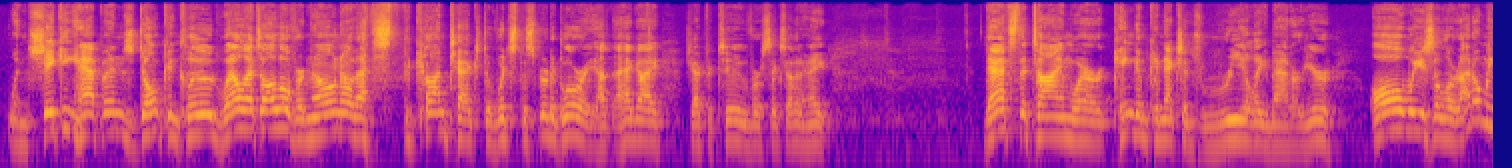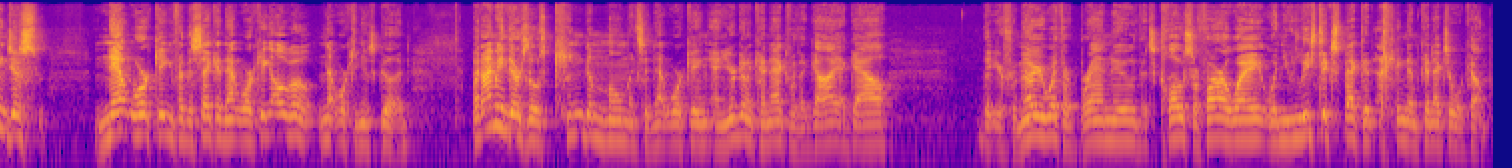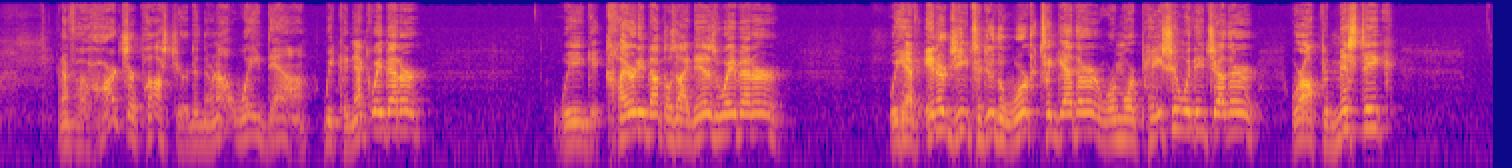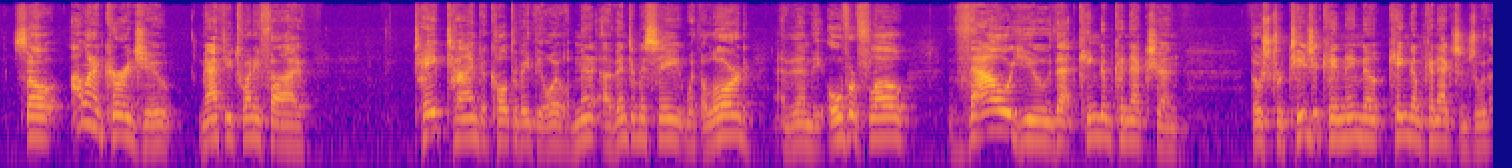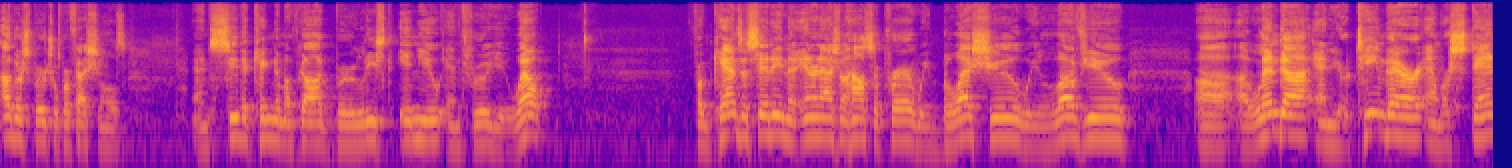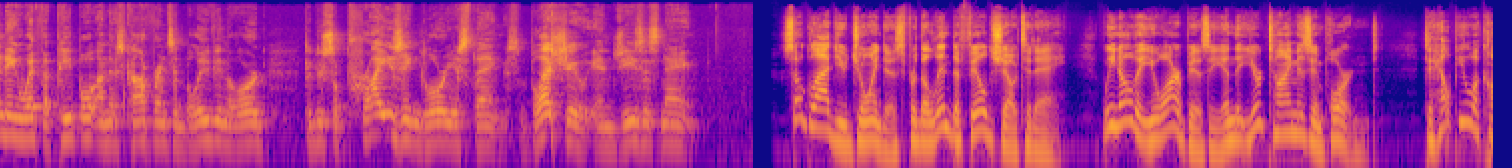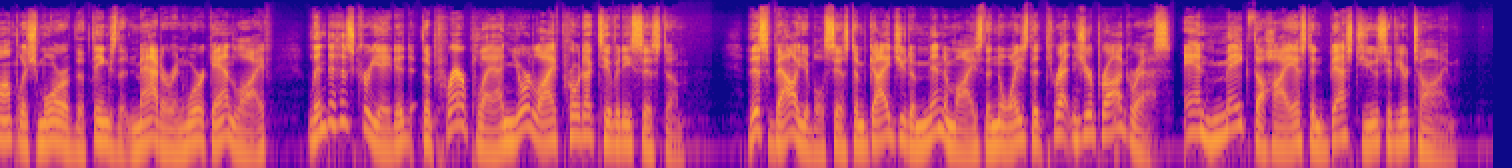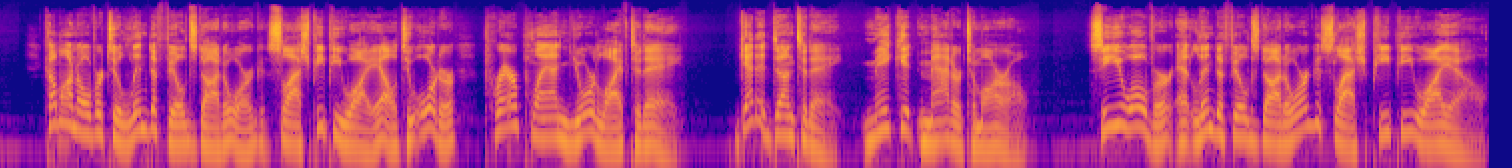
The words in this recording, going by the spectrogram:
when shaking happens, don't conclude, well, that's all over. No, no, that's the context of which the Spirit of glory, Haggai chapter 2, verse 6, 7, and 8. That's the time where kingdom connections really matter. You're always alert. I don't mean just networking for the sake of networking, although networking is good. But I mean, there's those kingdom moments in networking, and you're going to connect with a guy, a gal that you're familiar with or brand new, that's close or far away. When you least expect it, a kingdom connection will come. And if our hearts are postured and they're not weighed down, we connect way better. We get clarity about those ideas way better. We have energy to do the work together. We're more patient with each other. We're optimistic. So I want to encourage you, Matthew 25, take time to cultivate the oil of intimacy with the Lord and then the overflow. Value that kingdom connection those strategic kingdom, kingdom connections with other spiritual professionals and see the kingdom of God released in you and through you. Well, from Kansas City and the International House of Prayer, we bless you. We love you. Uh, uh, Linda and your team there, and we're standing with the people on this conference and believing the Lord to do surprising, glorious things. Bless you in Jesus' name. So glad you joined us for the Linda Field Show today. We know that you are busy and that your time is important. To help you accomplish more of the things that matter in work and life, Linda has created the Prayer Plan Your Life Productivity System. This valuable system guides you to minimize the noise that threatens your progress and make the highest and best use of your time. Come on over to lindafields.org slash ppyl to order Prayer Plan Your Life today. Get it done today. Make it matter tomorrow. See you over at lindafields.org slash ppyl.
